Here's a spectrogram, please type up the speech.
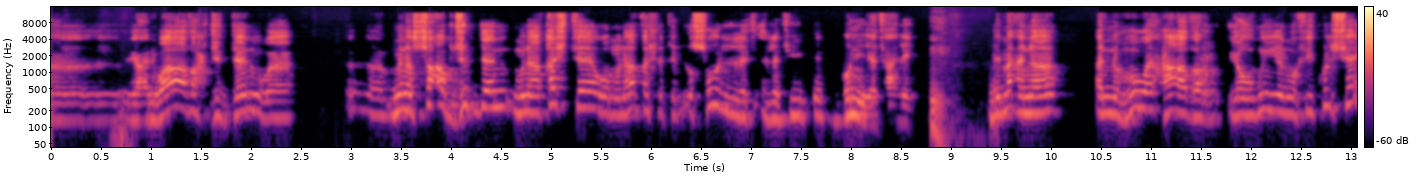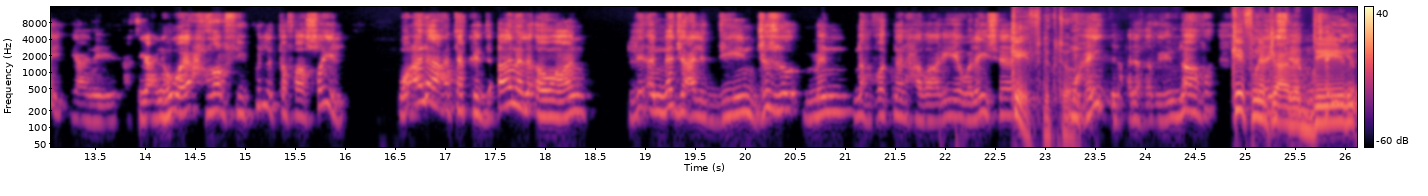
آه، يعني واضح جدا ومن الصعب جدا مناقشته ومناقشة الأصول التي- بنيت عليه. بمعنى انه هو حاضر يوميا وفي كل شيء يعني يعني هو يحضر في كل التفاصيل وأنا أعتقد آن الأوان لأن نجعل الدين جزء من نهضتنا الحضارية وليس كيف دكتور؟ مهيمن على هذه النهضة كيف نجعل الدين.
